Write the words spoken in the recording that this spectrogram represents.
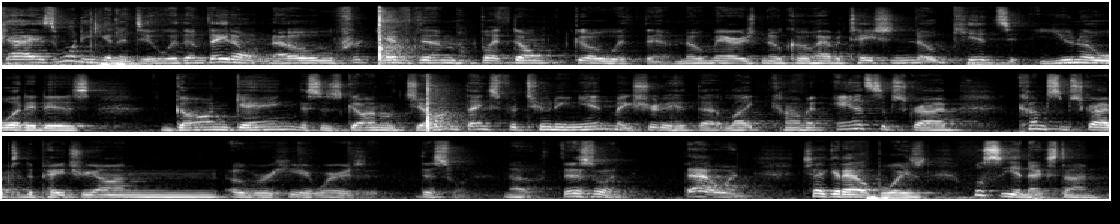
Guys, what are you going to do with them? They don't know. Forgive them, but don't go with them. No marriage, no cohabitation, no kids. You know what it is. Gone Gang. This is Gone with John. Thanks for tuning in. Make sure to hit that like, comment, and subscribe. Come subscribe to the Patreon over here. Where is it? This one. No, this one. That one. Check it out, boys. We'll see you next time.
